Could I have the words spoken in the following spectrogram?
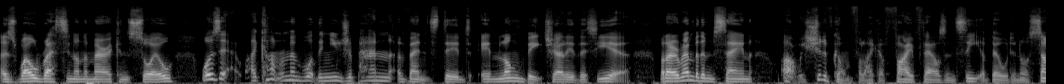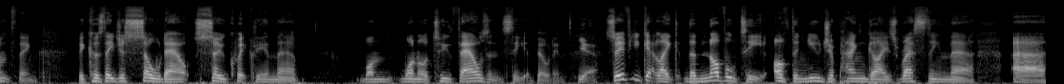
as well, wrestling on American soil. What was it? I can't remember what the New Japan events did in Long Beach earlier this year, but I remember them saying, "Oh, we should have gone for like a five thousand seater building or something," because they just sold out so quickly in their one one or two thousand seater building. Yeah. So if you get like the novelty of the New Japan guys wrestling there, uh,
